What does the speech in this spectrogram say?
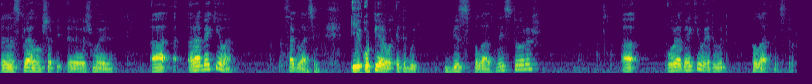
э, правилом э, Шмуэля, а Раби согласен. И у первого это будет бесплатный сторож, а у Раби это будет платный сторож.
